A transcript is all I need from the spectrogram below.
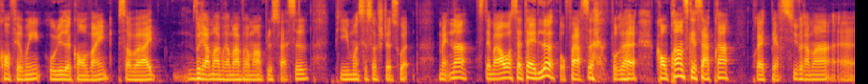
confirmer au lieu de convaincre, puis ça va être vraiment, vraiment, vraiment plus facile. Puis moi, c'est ça que je te souhaite. Maintenant, si tu aimerais avoir cette aide-là pour faire ça, pour euh, comprendre ce que ça prend pour être perçu vraiment euh,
